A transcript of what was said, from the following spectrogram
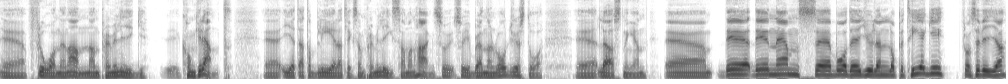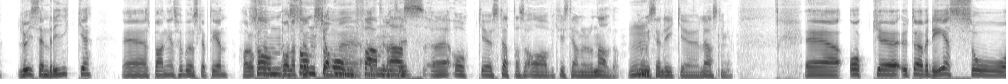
eh, från en annan Premier League konkurrent eh, i ett etablerat liksom, Premier League-sammanhang så, så är Brendan Rodgers då eh, lösningen. Eh, det, det nämns eh, både Julian Lopetegi från Sevilla, Luis Enrique eh, Spaniens förbundskapten, har också som, bollats som upp ska som eh, omfamnas eh, och eh, stöttas av Cristiano Ronaldo. Mm. Luis Enrique-lösningen. Eh, och eh, utöver det så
